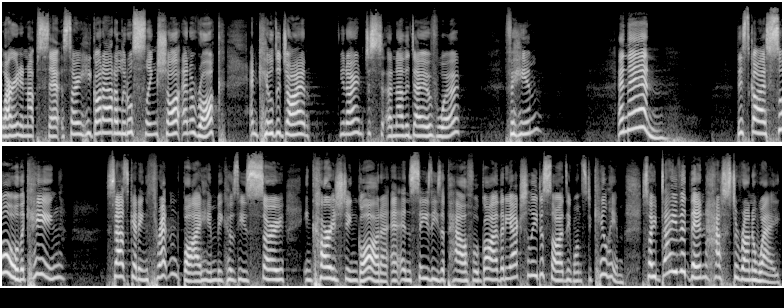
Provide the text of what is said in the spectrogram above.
worried and upset. So he got out a little slingshot and a rock and killed a giant, you know, just another day of work for him. And then this guy Saul, the king, starts getting threatened by him because he's so encouraged in God and, sees he's a powerful guy that he actually decides he wants to kill him. So David then has to run away.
